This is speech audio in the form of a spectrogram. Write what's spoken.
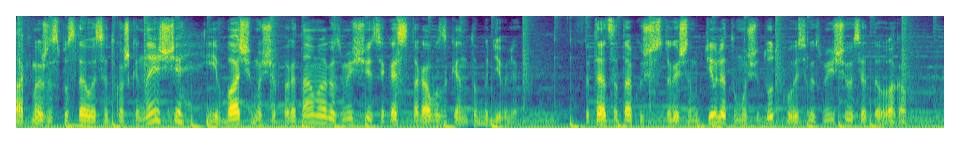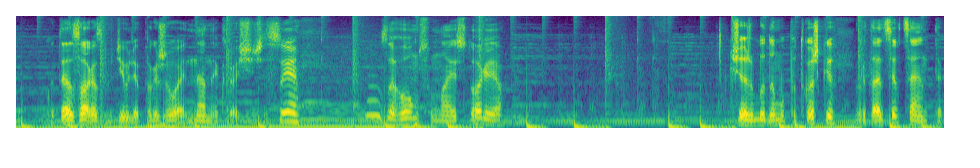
Так, ми вже спустилися трошки нижче і бачимо, що перед нами розміщується якась стара закинута будівля. Проте це також історична будівля, тому що тут колись розміщувався телеграф. Проте зараз будівля переживає не найкращі часи. Ну, загалом сумна історія. Що ж, будемо потрошки вертатися в центр.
